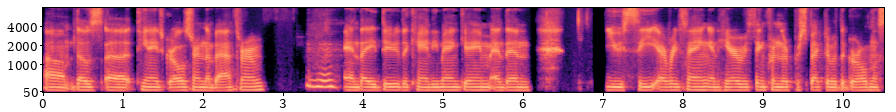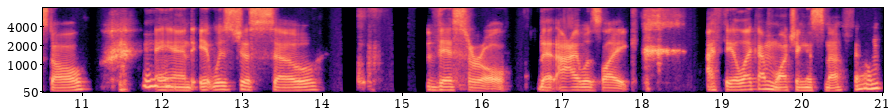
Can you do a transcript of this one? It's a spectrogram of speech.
um, those uh, teenage girls are in the bathroom Mhm. and they do the Candyman game, and then you see everything and hear everything from the perspective of the girl in the stall, Mhm. and it was just so visceral that I was like, I feel like I'm watching a snuff film,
